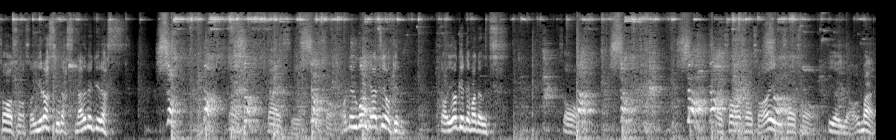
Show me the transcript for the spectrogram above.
そうそうそう。揺らす揺らす。なるべく揺らす、うん、ナイス。そう。そうで動いたやつ避ける。そう避けてまた打つ。そう。そうそうそう。そういそうそう。いいよいいよ。うまい。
